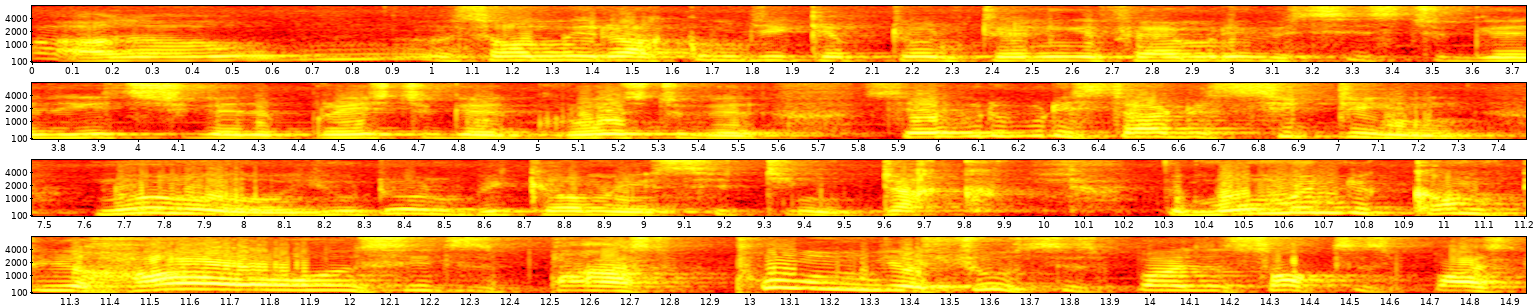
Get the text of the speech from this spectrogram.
uh, Swami Rakumji kept on telling a family we sits together, eats together, prays together, grows together. So everybody started sitting. No, no, you don't become a sitting duck. The moment you come to your house, it is past. Boom, your shoes is past, your socks is past,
